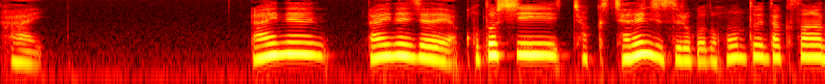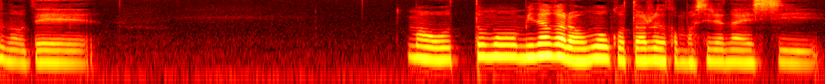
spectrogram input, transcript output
はい。来年、来年じゃないや、今年チャレンジすること本当にたくさんあるので、まあ夫も見ながら思うことあるかもしれないし、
